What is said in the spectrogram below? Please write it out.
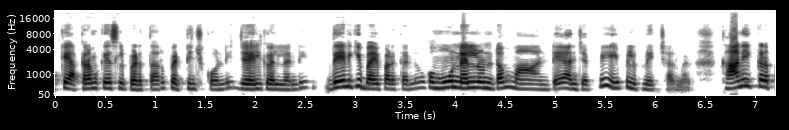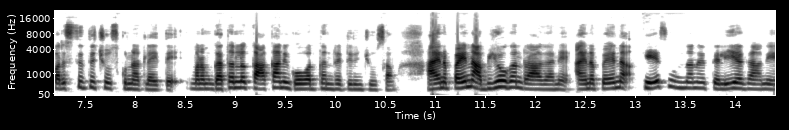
ఓకే అక్రమ కేసులు పెడతారు పెట్టించుకోండి జైలుకి వెళ్ళండి. దేనికి భయపడకండి ఒక మూడు నెలలు ఉంటాం మా అంటే అని చెప్పి పిలుపునిచ్చారు మేడం. కానీ ఇక్కడ పరిస్థితి చూసుకున్నట్లయితే మనం గతంలో కాకాని గోవర్ధన్ రెడ్డిని చూసాం. ఆయన పైన అభియోగం రాగానే ఆయన పైన కేసు ఉందని తెలియగానే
